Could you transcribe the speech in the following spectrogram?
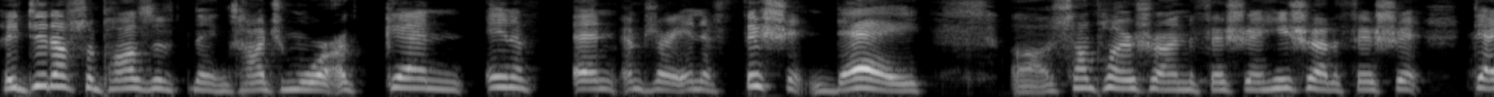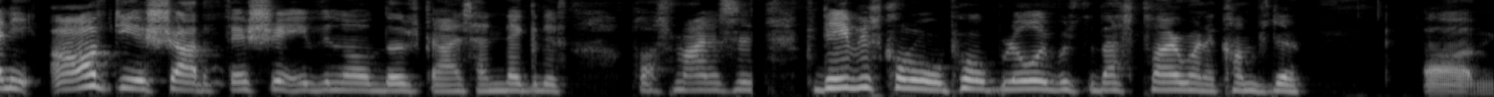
they did have some positive things. Hachimura again in and I'm sorry, inefficient day. Uh, some players shot inefficient. He shot efficient. Deni Avdija shot efficient, even though those guys had negative plus minuses. Davis Caldwell Pope really was the best player when it comes to um,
